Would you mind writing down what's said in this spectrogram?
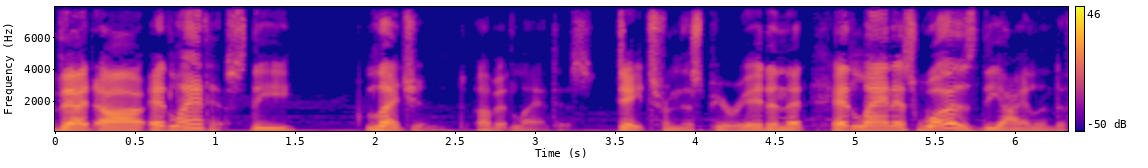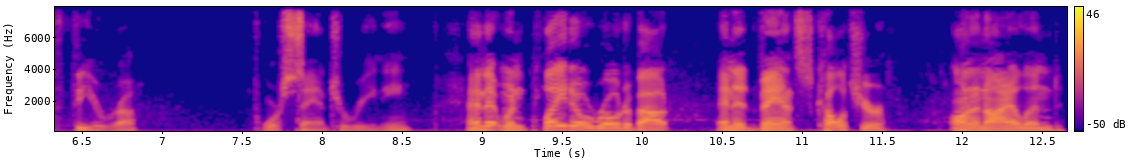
that uh, Atlantis, the legend of Atlantis, dates from this period, and that Atlantis was the island of Thera, or Santorini, and that when Plato wrote about an advanced culture on an island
